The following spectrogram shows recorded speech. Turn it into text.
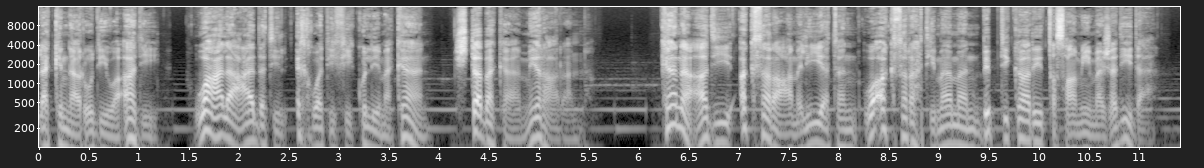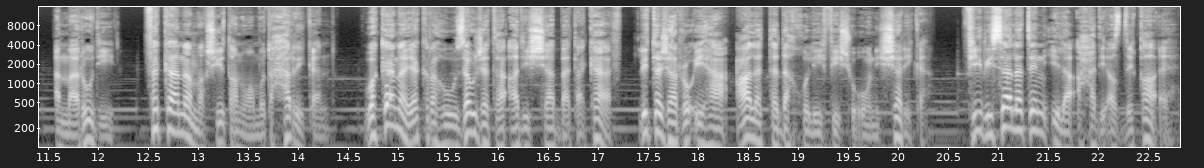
لكن رودي وآدي وعلى عادة الإخوة في كل مكان اشتبكا مراراً. كان آدي أكثر عملية وأكثر اهتماماً بابتكار تصاميم جديدة، أما رودي فكان نشيطاً ومتحركاً وكان يكره زوجة آدي الشابة كاث لتجرؤها على التدخل في شؤون الشركة. في رسالة إلى أحد أصدقائه،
